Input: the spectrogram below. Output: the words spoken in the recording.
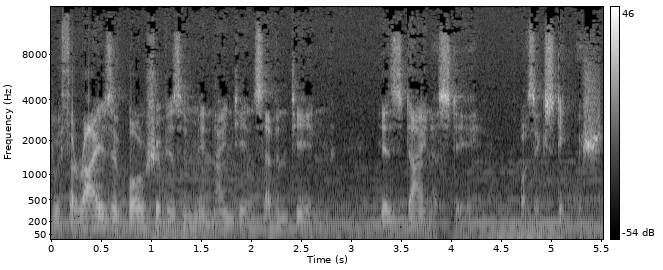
And with the rise of Bolshevism in 1917, his dynasty was extinguished.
